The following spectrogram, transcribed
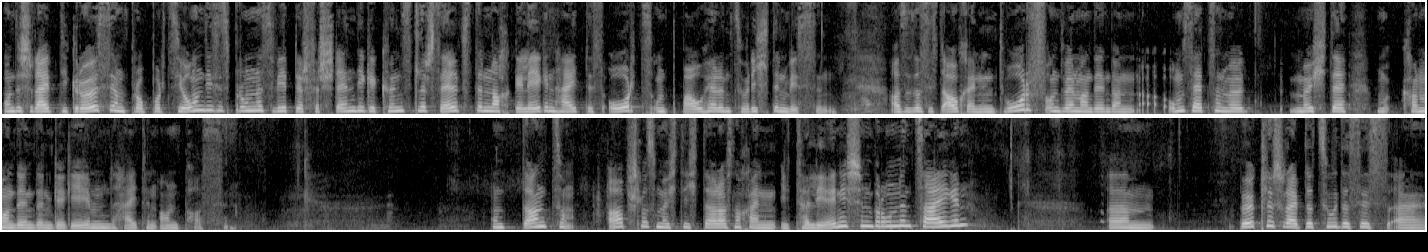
Und er schreibt, die Größe und Proportion dieses Brunnens wird der verständige Künstler selbst nach Gelegenheit des Orts und Bauherren zu richten wissen. Also das ist auch ein Entwurf und wenn man den dann umsetzen möchte, kann man den den Gegebenheiten anpassen. Und dann zum Abschluss möchte ich daraus noch einen italienischen Brunnen zeigen. Ähm, Böckler schreibt dazu, dass, es, äh,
